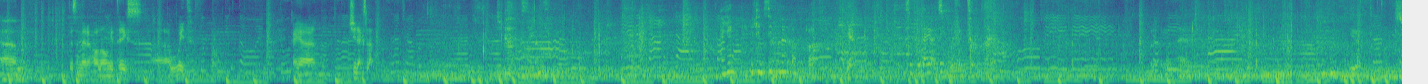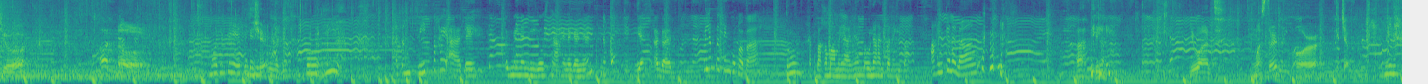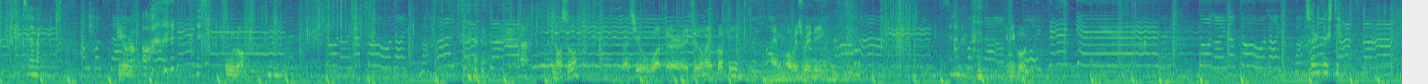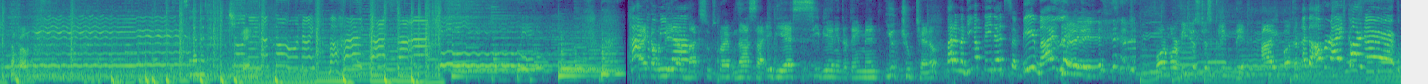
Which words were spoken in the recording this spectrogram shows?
Um, doesn't matter how long it takes. Uh, I will wait. Kaya, chillax lang. Ayan, we can sit na. Oh, Yeah, sit pa tayo, ate. perfect. Here is your hot dog. Model kaya ito You can share. Pogi. At ang sweet pa kay ate. Pag may nanligaw sa akin na ganyan, naku, yes agad. Walang pating ko pa ba? At baka mamaya yan, maunahan pa ng iba. Akin ka na lang. Ah, Pinang. You want mustard or ketchup? Hindi na. Salamat. Pure? Oo. yes. Puro? Ah, and also, got your water. If you don't like coffee, I'm always ready. You? Sorry, thirsty. No problem. Hi, Kapamilya! Mag-subscribe na sa ABS-CBN Entertainment YouTube channel. Para maging updated sa Be My Lady! For more videos, just click the I button At the upper right corner!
